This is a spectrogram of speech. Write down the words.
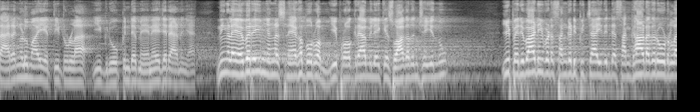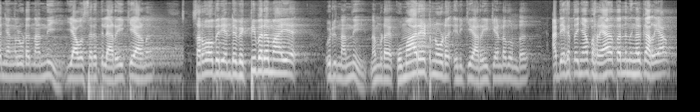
താരങ്ങളുമായി എത്തിയിട്ടുള്ള ഈ ഗ്രൂപ്പിന്റെ മാനേജരാണ് ഞാൻ. നിങ്ങളേവരെയും ഞങ്ങൾ സ്നേഹപൂർവം ഈ പ്രോഗ്രാമിലേക്ക് സ്വാഗതം ചെയ്യുന്നു. ഈ പരിപാടി ഇവിടെ സംഘടിപ്പിച്ച ഇതിന്റെ സംഘാടകരോടുള്ള ഞങ്ങളുടെ നന്ദി ഈ അവസരത്തിൽ അറിയിക്കുകയാണ്. സർവോപരി എന്റെ വ്യക്തിപരമായ ഒരു നന്ദി നമ്മുടെ കുമാരേട്ടനോട് എനിക്ക് അറിയിക്കേണ്ടതുണ്ട്. അദ്ദേഹത്തെ ഞാൻ പറയാതെ തന്നെ നിങ്ങൾക്കറിയാം.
